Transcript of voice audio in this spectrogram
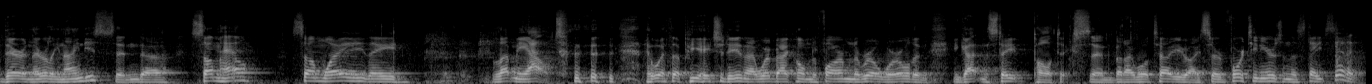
there in the early 90s, and uh, somehow, some way, they let me out with a PhD, and I went back home to farm in the real world and, and got into state politics. And, but I will tell you, I served 14 years in the state senate.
